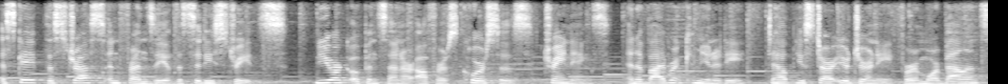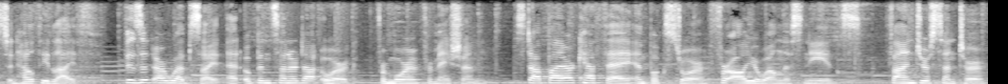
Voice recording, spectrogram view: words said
Escape the stress and frenzy of the city streets. New York Open Center offers courses, trainings, and a vibrant community to help you start your journey for a more balanced and healthy life. Visit our website at opencenter.org for more information. Stop by our cafe and bookstore for all your wellness needs. Find your center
